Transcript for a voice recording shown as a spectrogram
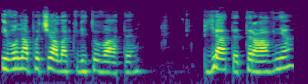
І вона почала квітувати. 5 травня.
